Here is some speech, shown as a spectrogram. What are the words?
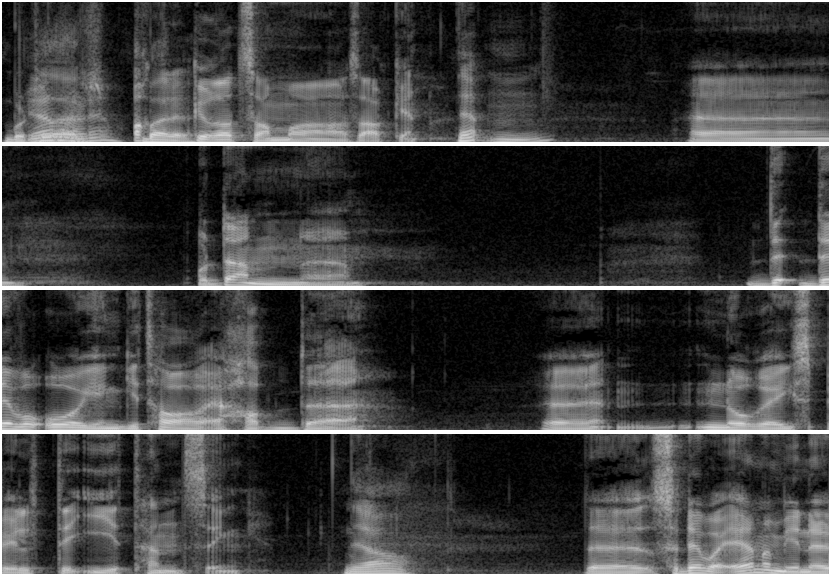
borti Ja, det er der. Bare Akkurat samme saken. Mm. Uh, og den uh, det, det var òg en gitar jeg hadde uh, når jeg spilte i TenSing. Ja. Det, så det var en av mine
